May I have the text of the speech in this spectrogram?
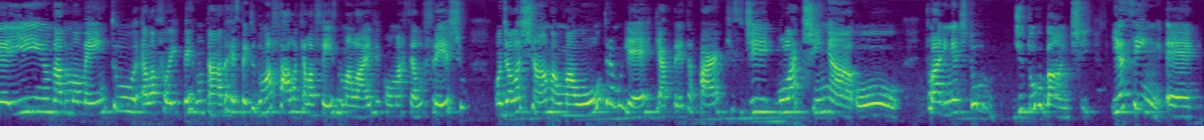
aí, em um dado momento, ela foi perguntada a respeito de uma fala que ela fez numa live com o Marcelo Freixo, onde ela chama uma outra mulher, que é a Preta Parques, de mulatinha ou clarinha de, tur de turbante. E assim, é,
